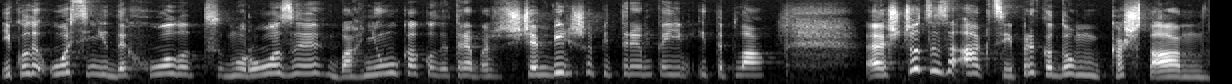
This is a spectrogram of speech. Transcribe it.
і коли осінь іде холод, морози, багнюка, коли треба ще більша підтримка їм і тепла. Е, Що це за акції? Прикладом каштан,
